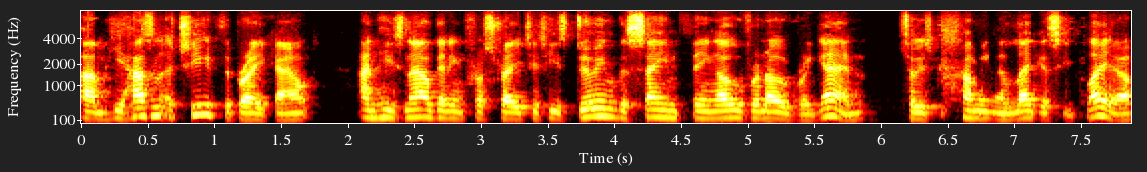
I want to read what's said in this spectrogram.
Um, he hasn't achieved the breakout and he's now getting frustrated. He's doing the same thing over and over again. So he's becoming a legacy player,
